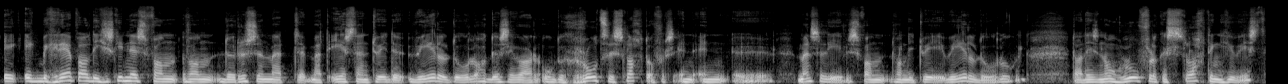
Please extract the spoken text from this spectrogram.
Ik, ik begrijp wel die geschiedenis van, van de Russen met, met de Eerste en Tweede Wereldoorlog. Dus zij waren ook de grootste slachtoffers in, in eh, mensenlevens van, van die twee wereldoorlogen. Dat is een ongelooflijke slachting geweest.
